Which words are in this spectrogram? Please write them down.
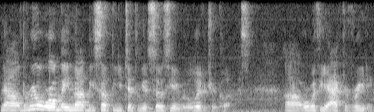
Now, the real world may not be something you typically associate with a literature class uh, or with the act of reading.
